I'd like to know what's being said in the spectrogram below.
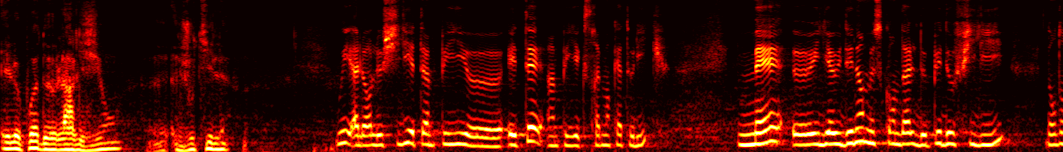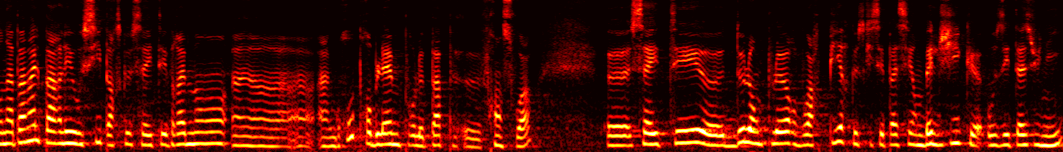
Et le poids de la religion? Joue-t-il? Oui, alors le Chili est un pays, euh, était un pays extrêmement catholique, mais euh, il y a eu d'énormes scandales de pédophilie dont on a pas mal parlé aussi parce que ça a été vraiment un, gros problème pour le pape euh, François. ça a été de l'ampleur, voire pire que ce qui s'est passé en Belgique, aux États-Unis.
